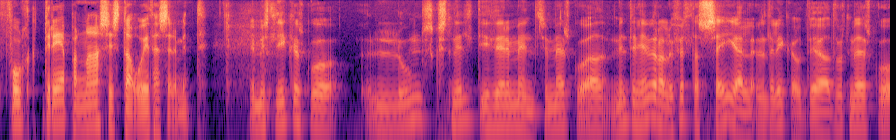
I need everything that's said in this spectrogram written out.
fólk drepa nasista og í þessari mynd. Ég minnst líka sko lúmsk snild í þeirri mynd sem er sko að myndin hefur alveg fullt að segja reynda líka út í að þú ert með sko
